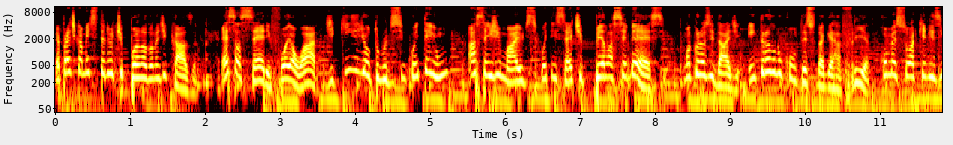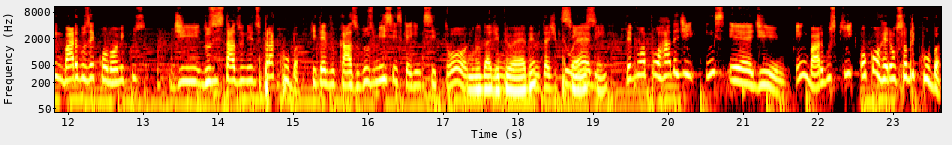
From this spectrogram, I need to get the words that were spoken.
É praticamente estereotipando a dona de casa. Essa série foi ao ar de 15 de outubro de 51 a 6 de maio de 57 pela CBS. Uma curiosidade, entrando no contexto da Guerra Fria, começou aqueles embargos econômicos de, dos Estados Unidos para Cuba, que teve o caso dos mísseis que a gente citou No da Deep Web. no da Deep Sim, Web. sim. Teve uma porrada de, eh, de embargos que ocorreram sobre Cuba.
